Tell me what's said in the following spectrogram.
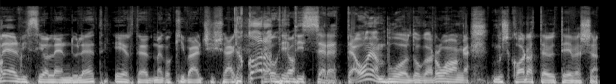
csak elviszi a lendület, érted meg a kíváncsiság. De a karatét hogyha- is szerette, olyan boldog a rohangás. Most karate öt évesen.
